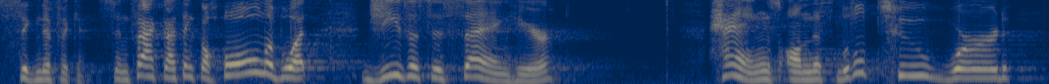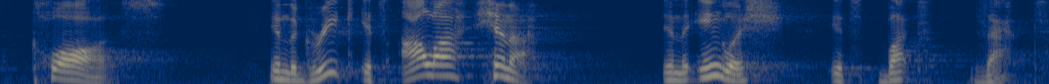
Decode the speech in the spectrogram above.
significance. In fact, I think the whole of what Jesus is saying here hangs on this little two word clause. In the Greek, it's alla hina. In the English, it's but that.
